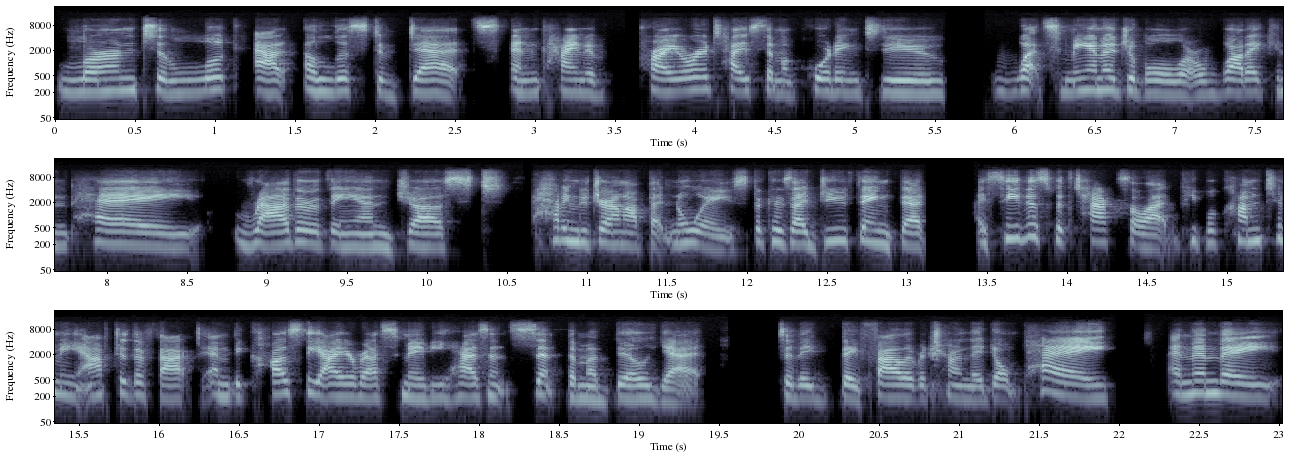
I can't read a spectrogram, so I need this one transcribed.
learn to look at a list of debts and kind of prioritize them according to what's manageable or what I can pay rather than just having to drown out that noise. Because I do think that I see this with tax a lot. People come to me after the fact, and because the IRS maybe hasn't sent them a bill yet, so they they file a return, they don't pay, and then they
